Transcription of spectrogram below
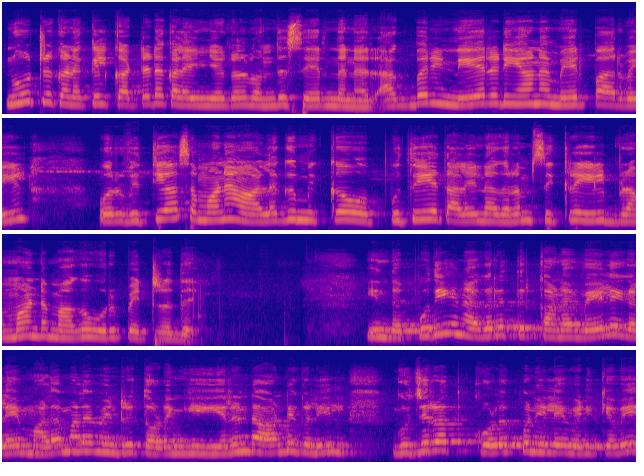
நூற்றுக்கணக்கில் கட்டட கலைஞர்கள் வந்து சேர்ந்தனர். அக்பரின் நேரடியான மேற்பார்வையில் ஒரு வித்தியாசமான அழகுமிக்க புதிய தலைநகரம் சிக்ரியில் பிரம்மாண்டமாக உருப்பெற்றது. இந்த புதிய நகரத்திற்கான வேலைகளை மளமளவென்று தொடங்கிய இரண்டு ஆண்டுகளில் குஜராத் குழப்ப நிலை வெடிக்கவே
